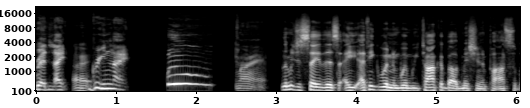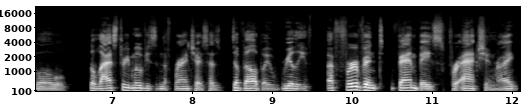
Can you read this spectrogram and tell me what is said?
red light, right, green light. all right. let me just say this. I, I think when when we talk about Mission Impossible, the last three movies in the franchise has developed a really a fervent fan base for action, right?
